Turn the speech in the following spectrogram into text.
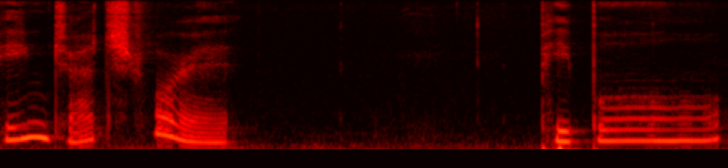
being judged for it. People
